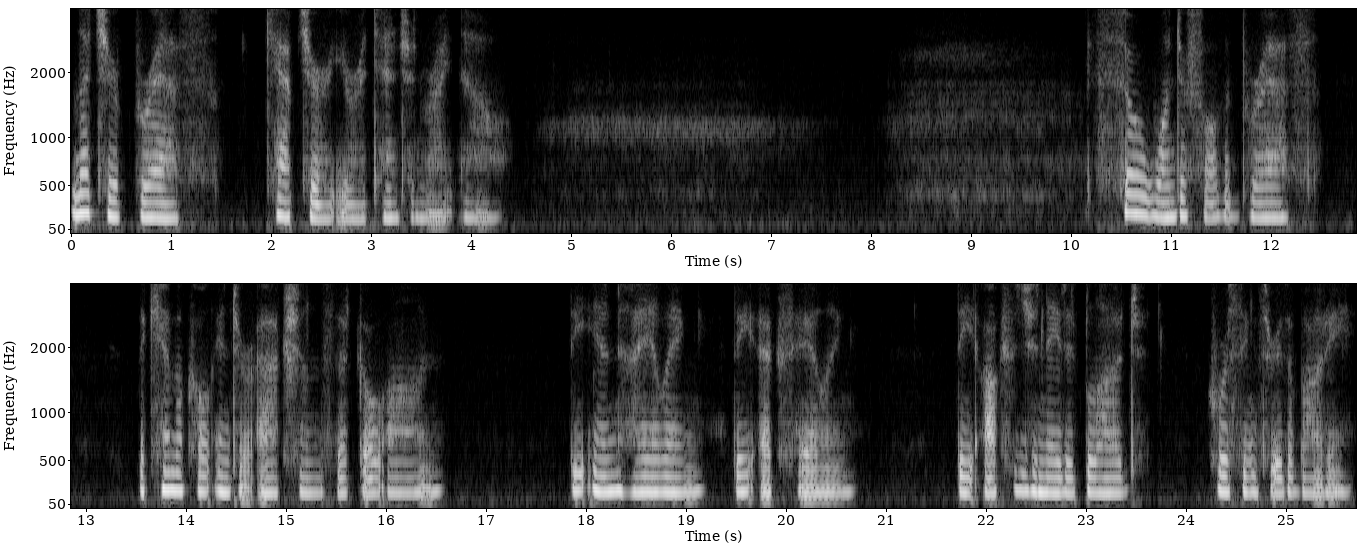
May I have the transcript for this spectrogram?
Let your breath capture your attention right now. It's so wonderful the breath, the chemical interactions that go on, the inhaling, the exhaling, the oxygenated blood coursing through the body.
